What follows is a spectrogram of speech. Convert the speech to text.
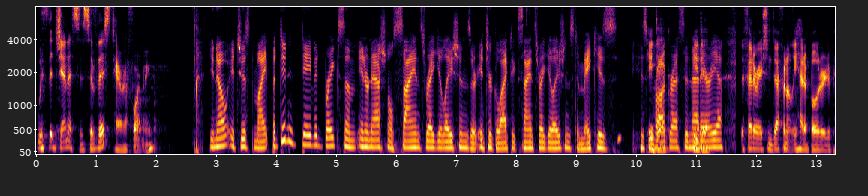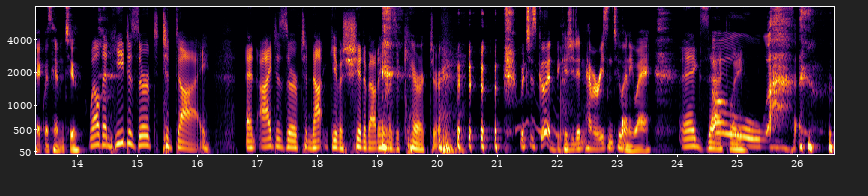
with the genesis of this terraforming. You know, it just might. But didn't David break some international science regulations or intergalactic science regulations to make his his He did. progress in that area? The Federation definitely had a boner to pick with him too. Well, then he deserved to die, and I deserve to not give a shit about him as a character. Which is good because you didn't have a reason to anyway. exactly. Oh.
